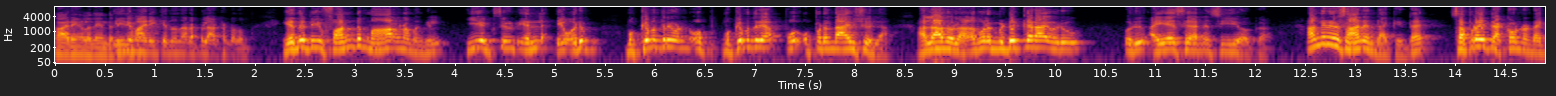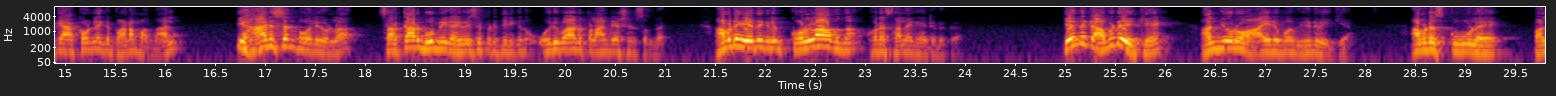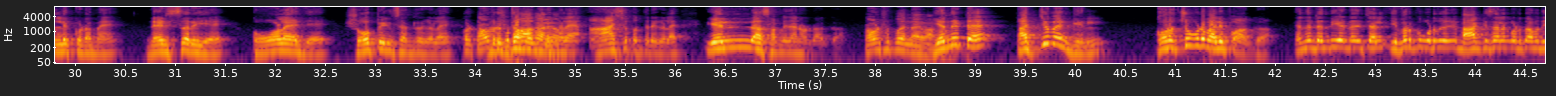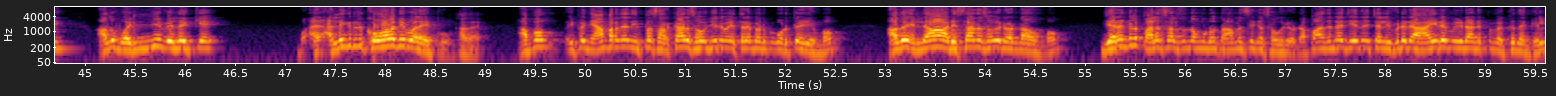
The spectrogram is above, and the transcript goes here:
കാര്യങ്ങൾ തീരുമാനിക്കുന്നത് നടപ്പിലാക്കേണ്ടതും. എന്നിട്ട് ഈ ഫണ്ട് മാറണമെങ്കിൽ ഈ എക്സിക്യൂട്ടീവ് എല്ലാ ഒരു മുഖ്യമന്ത്രി മുഖ്യമന്ത്രി ഒപ്പ് ഒപ്പിടേണ്ട ആവശ്യമില്ല. അല്ലാതെ ഉള്ള അതുപോലെ മിടുക്കരായ ഒരു ഒരു ഐ എ എസ്കാരനെ സിഇഒ ഒക്കെ. അങ്ങനെ ഒരു സാധനം ഉണ്ടാക്കിയിട്ട് സെപ്പറേറ്റ് അക്കൗണ്ട് ഉണ്ടാക്കി ആ അക്കൗണ്ടിലേക്ക് പണം വന്നാൽ ഈ ഹാരിസൺ പോലെയുള്ള സർക്കാർ ഭൂമി കൈവശപ്പെടുത്തിയിരിക്കുന്ന ഒരുപാട് പ്ലാന്റേഷൻസ് ഉണ്ട്. അവിടെ ഏതെങ്കിലും കൊള്ളാവുന്ന കുറേ സ്ഥലം ഏറ്റെടുക്കുക. എന്നിട്ട് അവിടേക്ക് അഞ്ഞൂറോ ആയിരമോ വീട് വയ്ക്കുക. അവിടെ സ്കൂൾ പള്ളിക്കുടമേ നഴ്സറിയെ കോളേജ് ഷോപ്പിംഗ് സെന്ററുകളെ. വൃദ്ധമന്ദിരങ്ങളെ ആശുപത്രികളെ എല്ലാ സംവിധാനം ഉണ്ടാക്കുക ടൗൺഷിപ്പ് തന്നെ. എന്നിട്ട് പറ്റുമെങ്കിൽ കുറച്ചുകൂടെ വലിപ്പമാക്കുക എന്നിട്ട് എന്ത് ചെയ്യേണ്ടതെന്ന് വെച്ചാൽ ഇവർക്ക് കൊടുത്തു കഴിഞ്ഞാൽ ബാക്കി സ്ഥലം കൊടുത്താൽ മതി അത് വലിയ വിലയ്ക്ക് അല്ലെങ്കിൽ ഒരു കോളനി പോലെ ആയിപ്പോവും അതെ. അപ്പം ഇപ്പം ഞാൻ പറഞ്ഞത് ഇപ്പം സർക്കാർ സൗജന്യം ഇത്രയും പേർക്ക് കൊടുത്തു കഴിയുമ്പം അത് എല്ലാ അടിസ്ഥാന സൗകര്യം ഉണ്ടാകുമ്പം ജനങ്ങൾ പല സ്ഥലത്തുനിന്നും അങ്ങോട്ട് താമസിക്കാൻ സൗകര്യമുണ്ട് അപ്പോൾ അതിന്റെ ചെയ്യുന്നത് വെച്ചാൽ ഇവിടെ ഒരു ആയിരം വീടാണ് ഇപ്പം വെക്കുന്നതെങ്കിൽ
